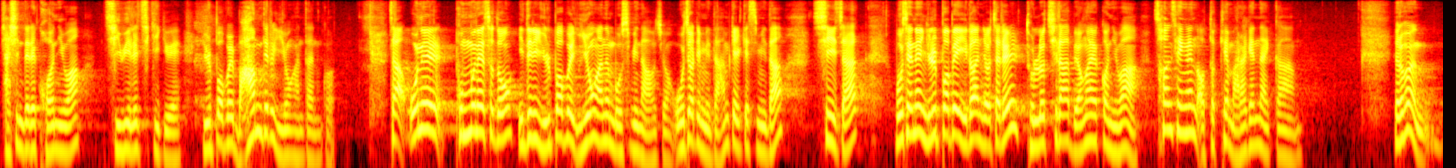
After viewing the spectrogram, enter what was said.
자신들의 권위와 지위를 지키기 위해 율법을 마음대로 이용한다는 것. 자, 오늘 본문에서도 이들이 율법을 이용하는 모습이 나오죠. 5절입니다. 함께 읽겠습니다. 시작. 모세는 율법에 이러한 여자를 돌로 치라 명하였거니와 선생은 어떻게 말하겠나이까? 여러분,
